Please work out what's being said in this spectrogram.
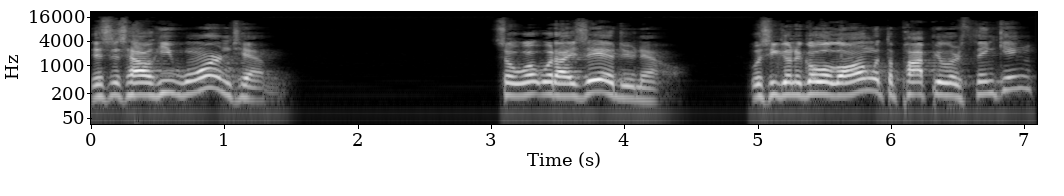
This is how he warned him. So what would Isaiah do now? Was he going to go along with the popular thinking?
